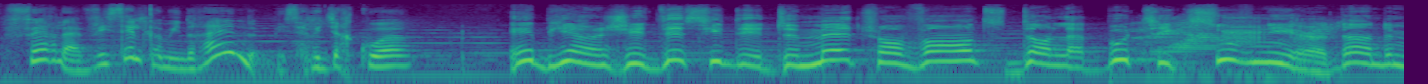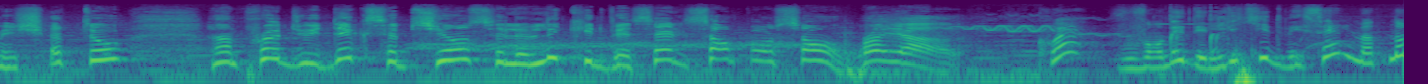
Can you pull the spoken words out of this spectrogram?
Faire la vaisselle comme une reine Mais ça veut dire quoi? Eh bien, j'ai décidé de mettre en vente dans la boutique souvenir d'un de mes châteaux un produit d'exception, c'est le liquide vaisselle 100% royal. Quoi? Vous vendez des liquides vaisselle maintenant?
